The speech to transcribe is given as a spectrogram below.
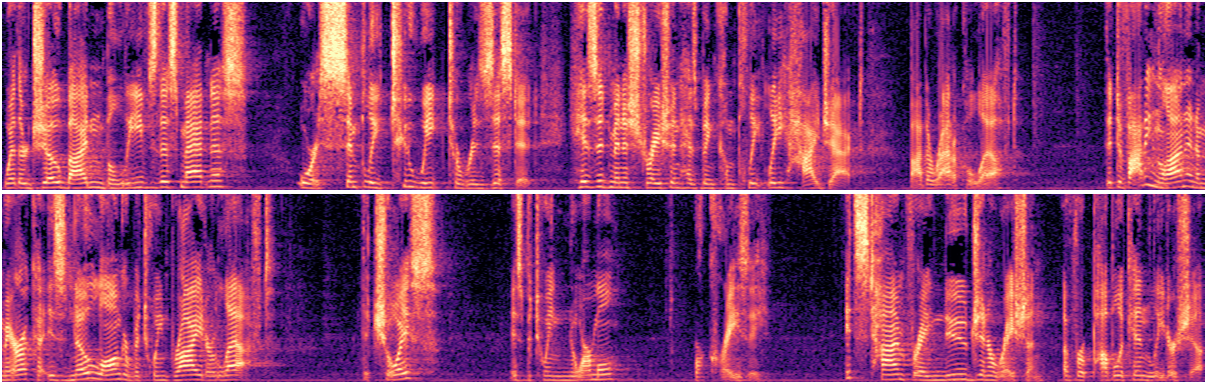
Whether Joe Biden believes this madness or is simply too weak to resist it, his administration has been completely hijacked by the radical left. The dividing line in America is no longer between right or left. The choice is between normal or crazy. It's time for a new generation of Republican leadership.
